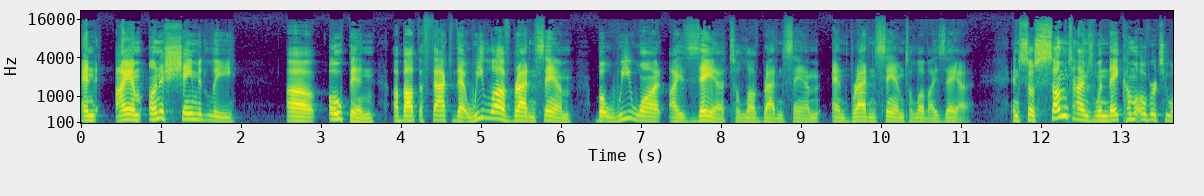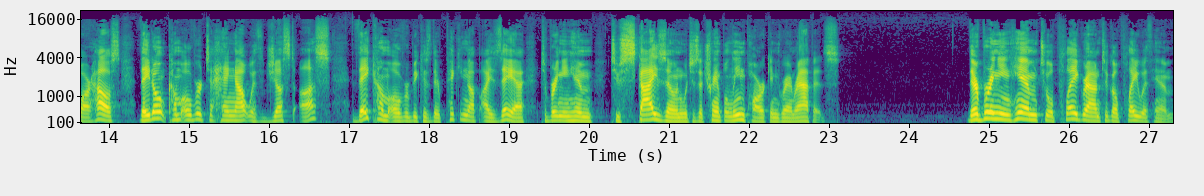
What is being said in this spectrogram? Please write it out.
And I am unashamedly uh, open about the fact that we love Brad and Sam but we want Isaiah to love Brad and Sam and Brad and Sam to love Isaiah. And so sometimes when they come over to our house, they don't come over to hang out with just us. They come over because they're picking up Isaiah to bringing him to Sky Zone, which is a trampoline park in Grand Rapids. they're bringing him to a playground to go play with him.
